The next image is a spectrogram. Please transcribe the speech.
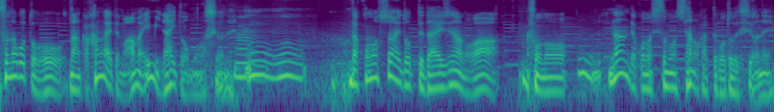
そんなことをなんか考えてもあんまり意味ないと思うんですよね。ううんんうん。だこの人にとって大事なのはそのなんでこの質問したのかってことですよね。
